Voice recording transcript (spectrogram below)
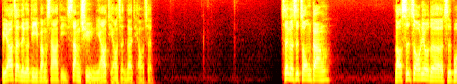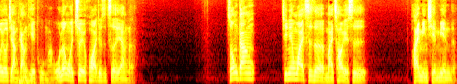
不要在这个地方杀低，上去你要调整再调整。这个是中钢，老师周六的直播有讲钢铁股吗？我认为最坏就是这样了。中钢今天外资的买超也是排名前面的。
